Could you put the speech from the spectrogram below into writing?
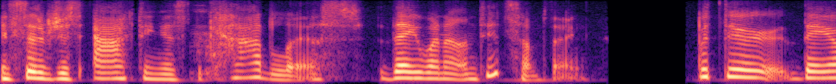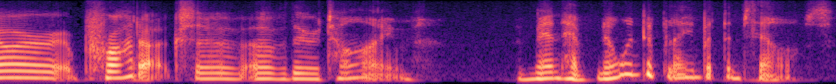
instead of just acting as the catalyst, they went out and did something. But they're they are products of, of their time. The men have no one to blame but themselves.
